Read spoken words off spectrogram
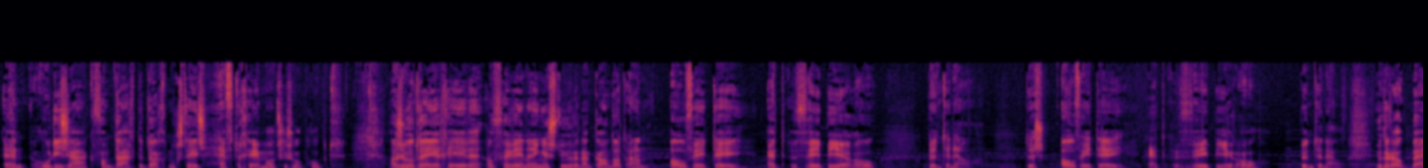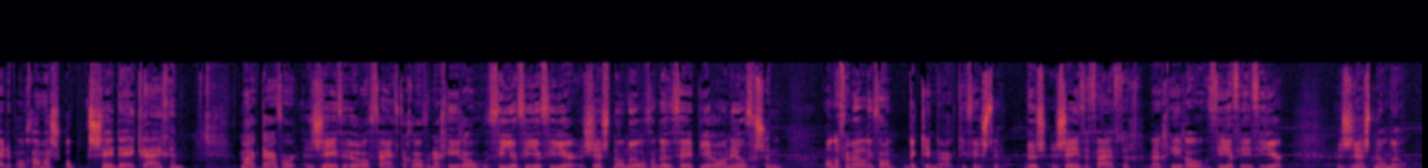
en hoe die zaak vandaag de dag nog steeds heftige emoties oproept. Als u wilt reageren of herinneringen sturen... dan kan dat aan ovt.vpro.nl. Dus ovt.vpro.nl. U kunt ook beide programma's op cd krijgen... Maak daarvoor 7,50 euro over naar Giro 444600 van de VPRO in Hilversum... onder vermelding van de kinderactivisten. Dus 7,50 naar Giro 444600.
